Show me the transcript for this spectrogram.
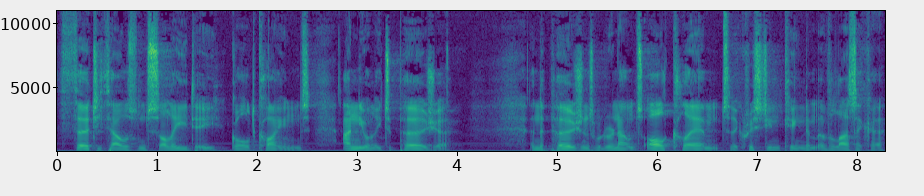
30,000 solidi, gold coins, annually to Persia, and the Persians would renounce all claim to the Christian kingdom of Lazica,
